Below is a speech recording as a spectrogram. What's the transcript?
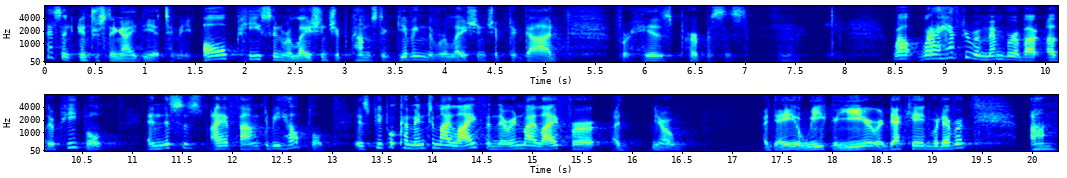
That's an interesting idea to me. All peace in relationship comes to giving the relationship to God for His purposes. Hmm. Well, what I have to remember about other people, and this is I have found to be helpful, is people come into my life and they're in my life for a, you know, a day, a week, a year, a decade, whatever. Um,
